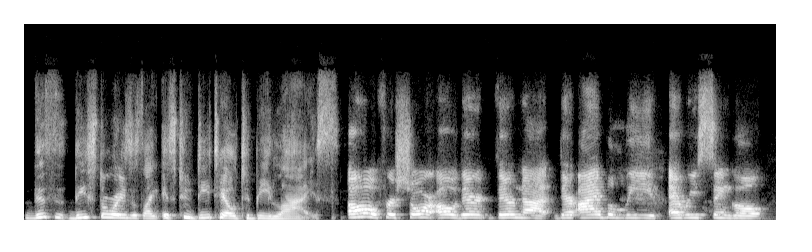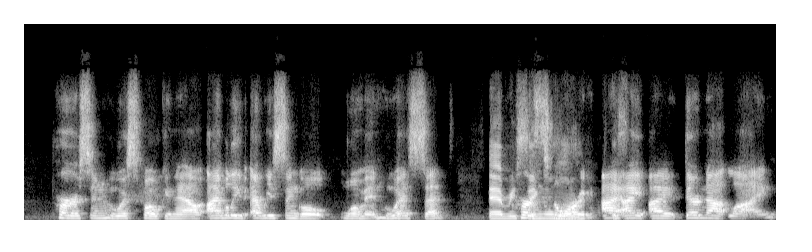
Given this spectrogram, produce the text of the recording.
this is these stories is like it's too detailed to be lies. Oh, for sure. Oh, they're they're not. They're I believe every single person who has spoken out. I believe every single woman who has said every her single story. I, I, I, they're not lying.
